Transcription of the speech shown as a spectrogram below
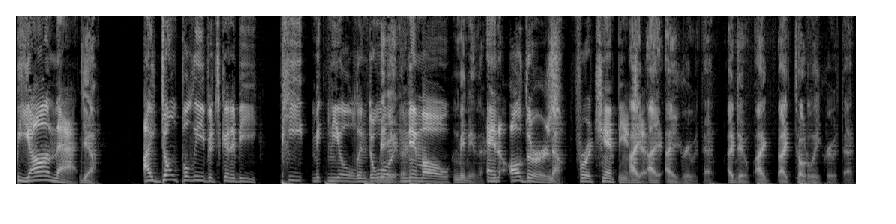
beyond that. Yeah. I don't believe it's going to be Pete, McNeil, Lindor. Nimmo, and others No. for a championship. I, I agree with that. I do. I, I totally agree with that.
